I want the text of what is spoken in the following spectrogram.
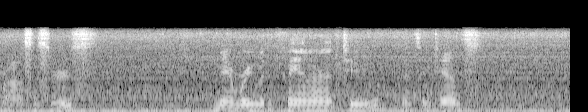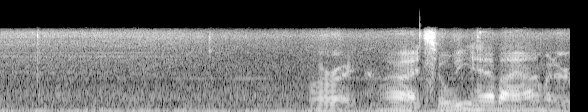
Processors. Memory with a fan on it too. That's intense. All right. Alright, so we have iometer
